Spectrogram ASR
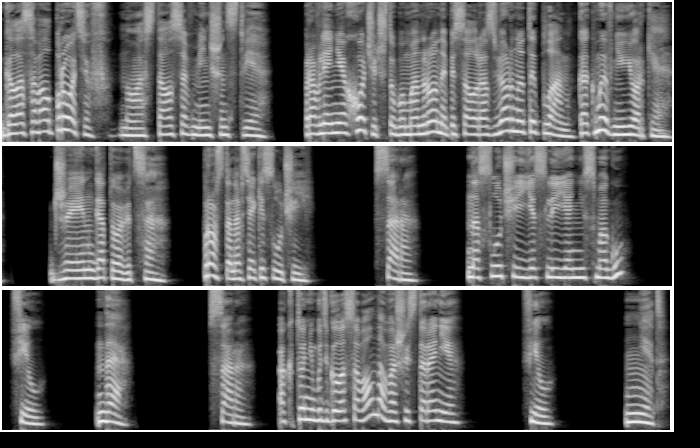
Голосовал против, но остался в меньшинстве. Правление хочет, чтобы Монро написал развернутый план, как мы в Нью-Йорке. Джейн готовится. Просто на всякий случай. Сара. На случай, если я не смогу? Фил. Да. Сара, а кто-нибудь голосовал на вашей стороне? Фил. Нет.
